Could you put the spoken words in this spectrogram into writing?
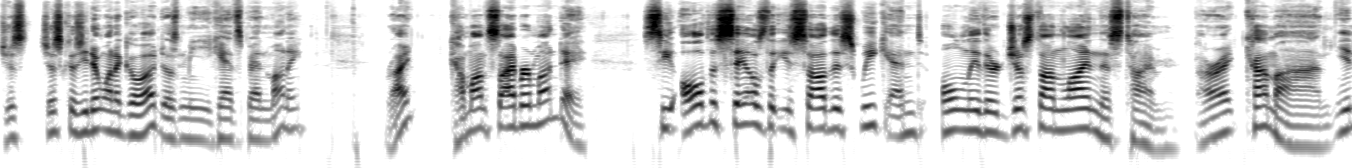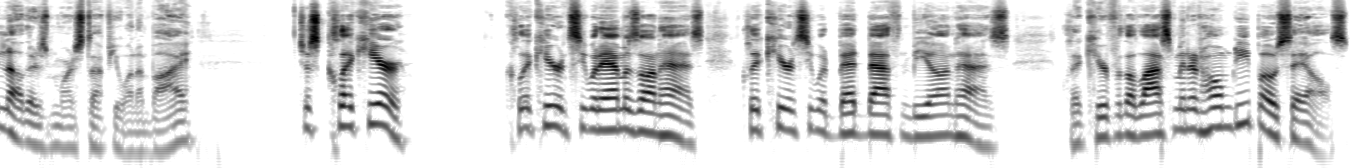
just just because you don't want to go out doesn't mean you can't spend money, right? Come on Cyber Monday. See all the sales that you saw this weekend, only they're just online this time. All right, come on. You know there's more stuff you want to buy. Just click here. Click here and see what Amazon has. Click here and see what Bed Bath and Beyond has. Click here for the last minute Home Depot sales.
